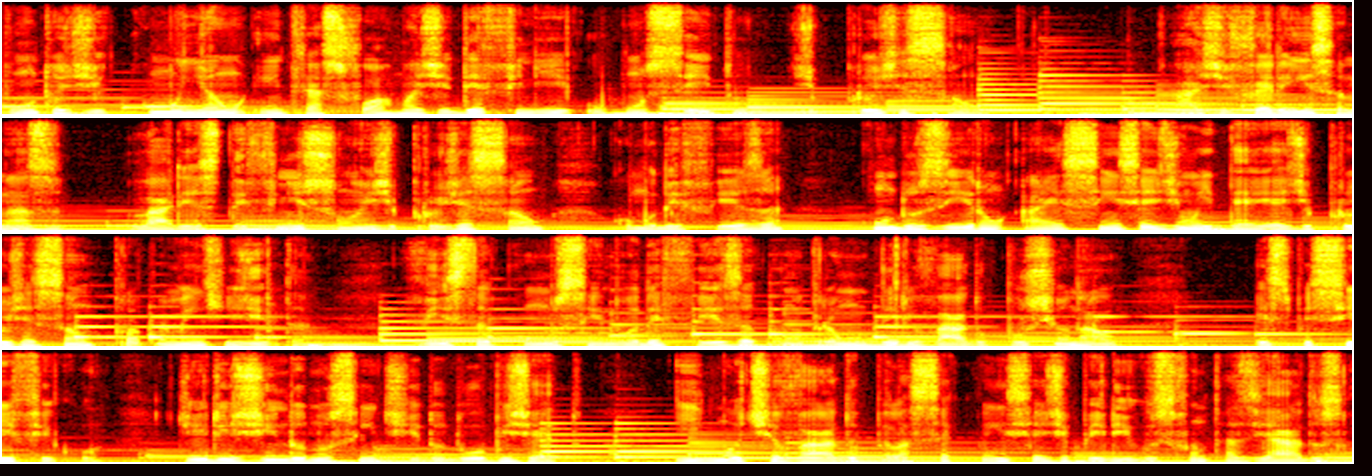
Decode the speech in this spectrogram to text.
ponto de comunhão entre as formas de definir o conceito de projeção. As diferenças nas várias definições de projeção como defesa conduziram à essência de uma ideia de projeção propriamente dita, vista como sendo uma defesa contra um derivado pulsional específico, dirigindo no sentido do objeto e motivado pela sequência de perigos fantasiados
